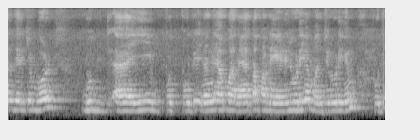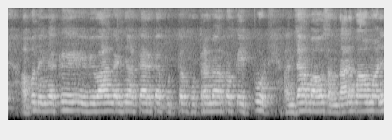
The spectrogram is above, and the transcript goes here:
സഞ്ചരിക്കുമ്പോൾ ബുദ്ധ ഈ പുതിയ ഞങ്ങൾ ഞാൻ നേരത്തെ പറഞ്ഞ ഏഴിലൂടെയും അഞ്ചിലൂടെയും പുതിയ അപ്പൊ നിങ്ങൾക്ക് വിവാഹം കഴിഞ്ഞ ആൾക്കാരൊക്കെ പുത്ര പുത്രന്മാർക്കൊക്കെ ഇപ്പോൾ അഞ്ചാം ഭാവം സന്താന ഭാവമാണ്.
